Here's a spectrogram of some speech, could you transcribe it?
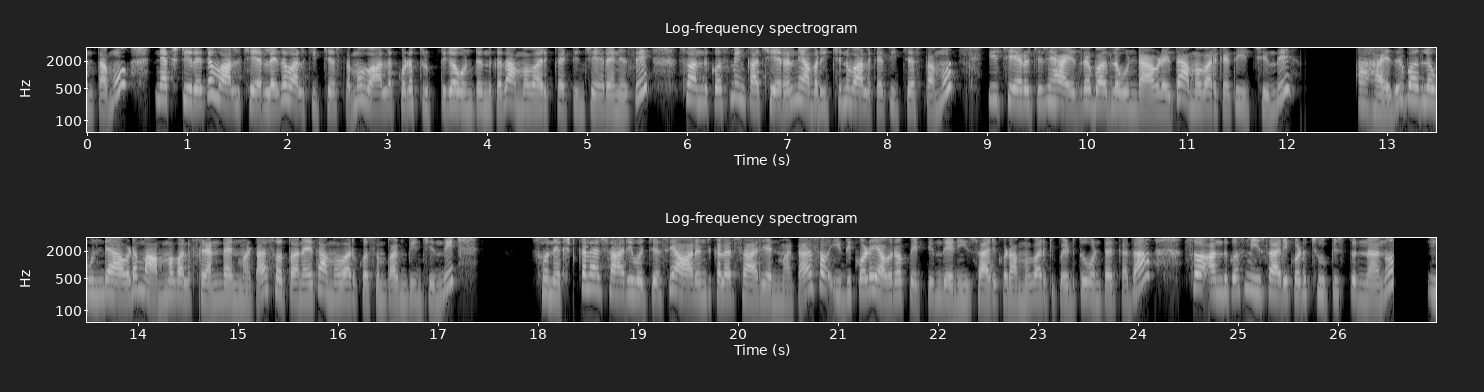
ఉంటాము. నెక్స్ట్ ఇయర్ అయితే వాళ్ళ చీరలు అయితే వాళ్ళకి ఇచ్చేస్తాము. వాళ్ళకి కూడా తృప్తిగా ఉంటుంది కదా అమ్మవారికి కట్టిన చీర అనేసి. సో అందుకోసం ఇంకా ఆ చీరల్ని ఎవరు ఇచ్చిన వాళ్ళకైతే ఇచ్చేస్తాము. ఈ చీర వచ్చేసి హైదరాబాద్లో ఉండే ఆవిడైతే అమ్మవారికి అయితే ఇచ్చింది. ఆ హైదరాబాద్లో ఉండే ఆవిడ మా అమ్మ వాళ్ళ ఫ్రెండ్ అనమాట సో తనైతే అమ్మవారి కోసం పంపించింది. సో నెక్స్ట్ కలర్ శారీ వచ్చేసి ఆరెంజ్ కలర్ శారీ అనమాట సో ఇది కూడా ఎవరో పెట్టింది ఈ శారీ కూడా అమ్మవారికి పెడుతూ ఉంటారు కదా. సో అందుకోసం ఈ శారీ కూడా చూపిస్తున్నాను. ఈ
